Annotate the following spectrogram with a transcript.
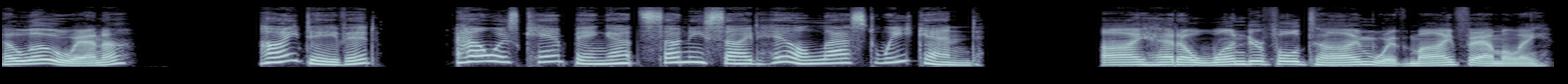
Hello, Anna. Hi, David. How was camping at Sunnyside Hill last weekend? I had a wonderful time with my family.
